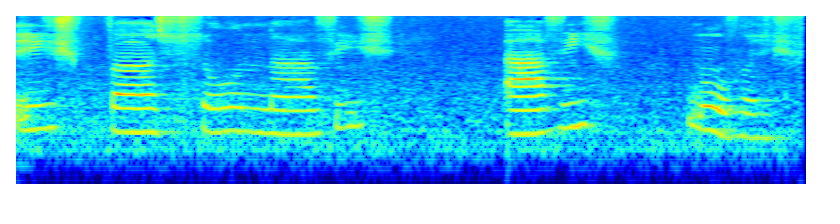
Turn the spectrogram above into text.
espaçonaves, aves, nuvens.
